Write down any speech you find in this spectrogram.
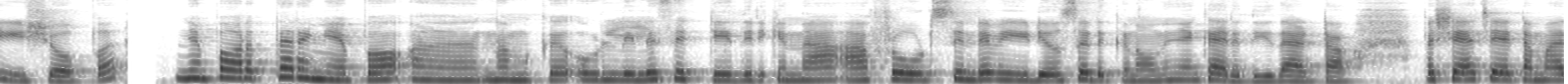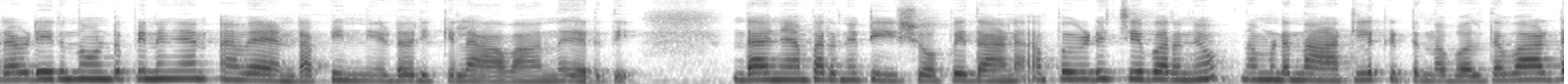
ടീ ഷോപ്പ്. ഞാൻ പുറത്തിറങ്ങിയപ്പോൾ നമുക്ക് ഉള്ളിൽ സെറ്റ് ചെയ്തിരിക്കുന്ന ആ ഫ്രൂട്ട്സിന്റെ വീഡിയോസ് എടുക്കണമെന്ന് ഞാൻ കരുതിയതാട്ടോ പക്ഷേ ആ ചേട്ടന്മാർ അവിടെ ഇരുന്നുകൊണ്ട് പിന്നെ ഞാൻ വേണ്ട പിന്നീട് ഒരിക്കലാവാമെന്ന് കരുതി. ഇതാ ഞാൻ പറഞ്ഞ ടീ ഷോപ്പ് ഇതാണ്. അപ്പോൾ ഇവിടെ ഇച്ചി പറഞ്ഞു നമ്മുടെ നാട്ടിൽ കിട്ടുന്ന പോലത്തെ വട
